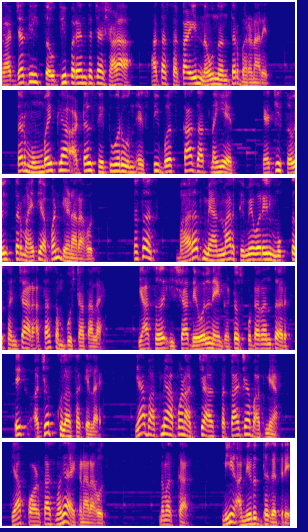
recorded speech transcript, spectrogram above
राज्यातील चौथीपर्यंतच्या शाळा आता सकाळी नऊ नंतर भरणार आहेत. तर मुंबईतल्या अटल सेतूवरून एस टी बस का जात नाहीयेत याची सविस्तर माहिती आपण घेणार आहोत. तसंच भारत म्यानमार सीमेवरील मुक्त संचार आता संपुष्टात आलाय. यासह ईशा देवलने घटस्फोटानंतर एक अजब खुलासा केलाय. या बातम्या आपण आजच्या सकाळच्या बातम्या या पॉडकास्टमध्ये ऐकणार आहोत. नमस्कार मी अनिरुद्ध गत्रे.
